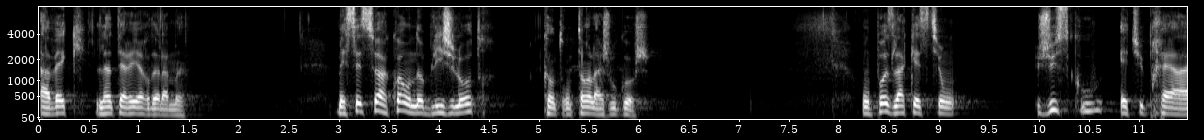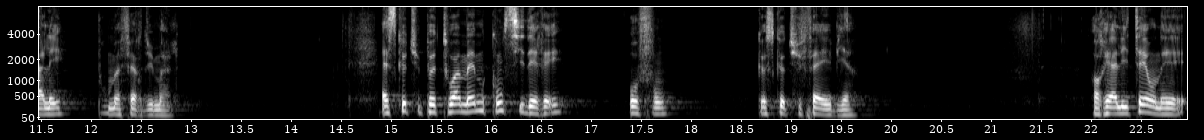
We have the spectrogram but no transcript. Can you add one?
avec l'intérieur de la main. Mais c'est ce à quoi on oblige l'autre quand on tend la joue gauche. On pose la question, jusqu'où es-tu prêt à aller pour me faire du mal? Est-ce que tu peux toi-même considérer, au fond, que ce que tu fais est bien? En réalité, on est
